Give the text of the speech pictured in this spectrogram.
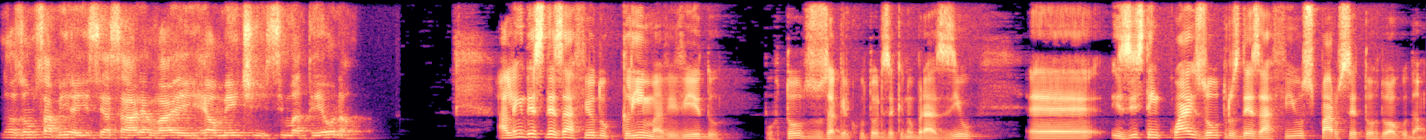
nós vamos saber aí se essa área vai realmente se manter ou não. Além desse desafio do clima vivido por todos os agricultores aqui no Brasil, é, existem quais outros desafios para o setor do algodão?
